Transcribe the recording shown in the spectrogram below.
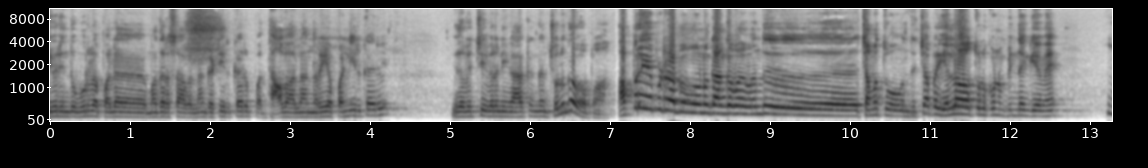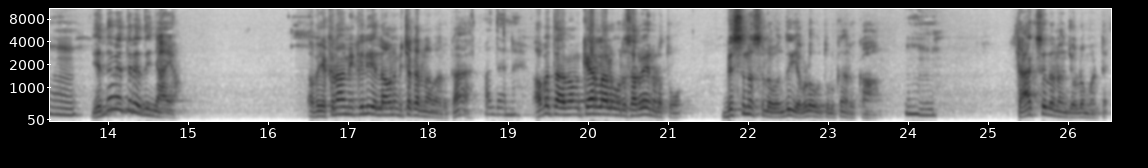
இவர் இந்த ஊரில் பல மதரசாவெல்லாம் கட்டியிருக்காரு. தாவாலாம் நிறைய பண்ணியிருக்காரு. இதை வச்சு இவரை நீங்கள் ஆக்குங்கன்னு சொல்லுங்க பார்ப்போம். அப்புறம் எப்படிடா இப்போ உனக்கு அங்கே வந்து சமத்துவம் வந்துச்சு? அப்புறம் எல்லா துலுக்கணும் பின்தங்கியவன். எந்த விதத்தில் இது நியாயம்? அப்போ எக்கனாமிக்கலி எல்லாவனும் பிச்சைக்காரனாக இருக்கான் அதானே. அப்போ நம்ம கேரளாவில் ஒரு சர்வே நடத்துவோம். பிஸ்னஸில் வந்து எவ்வளவு துலுக்கம் இருக்கான். டேக்ஸில் நான் சொல்ல மாட்டேன்.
